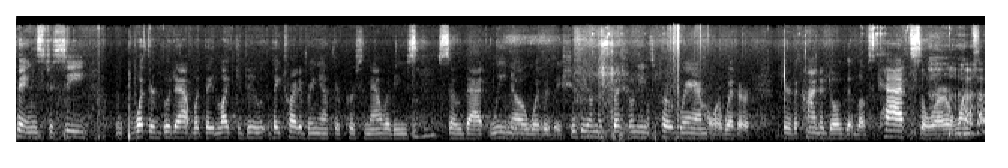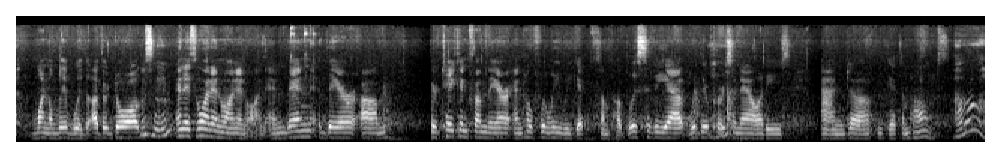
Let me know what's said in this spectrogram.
things to see what they're good at, what they like to do. They try to bring out their personalities so that we know whether they should be on the special needs program or whether they're the kind of dog that loves cats or wants want to live with other dogs. And it's on and on and on. And then they're um, they're taken from there, and hopefully we get some publicity out with their personalities and uh, get them homes. Ah,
